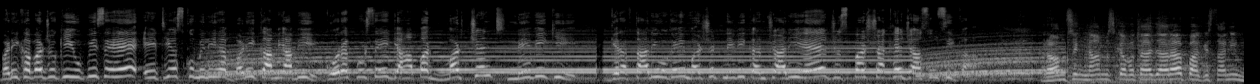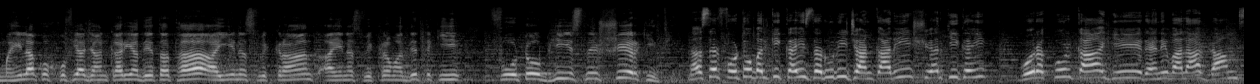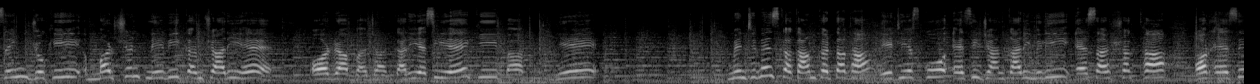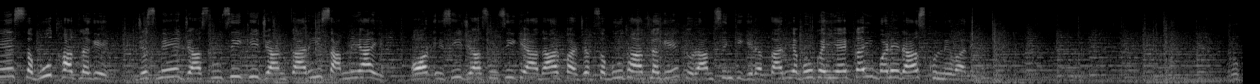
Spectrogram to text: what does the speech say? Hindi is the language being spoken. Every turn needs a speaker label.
Speaker 1: बड़ी खबर जो कि यूपी से है एटीएस को मिली है बड़ी कामयाबी। गोरखपुर से यहाँ पर मर्चेंट नेवी की गिरफ्तारी हो गई। मर्चेंट नेवी कर्मचारी है जिस पर शक है जासूसी का।
Speaker 2: राम सिंह नाम इसका बताया जा रहा है। पाकिस्तानी महिला को खुफिया जानकारियाँ देता था आईएनएस विक्रांत। आईएनएस विक्रमादित्य की फ़ोटो भी इसने शेयर की थी।
Speaker 1: न सिर्फ़ फ़ोटो बल्कि कई ज़रूरी जानकारी शेयर की गई। गोरखपुर का ये रहने वाला राम सिंह जो कि मर्चेंट नेवी कर्मचारी है और जानकारी ऐसी है कि ये मेंटेनेंस का काम करता था। एटीएस को ऐसी जानकारी मिली, ऐसा शक था और ऐसे सबूत हाथ लगे, जिसमें जासूसी की जानकारी सामने आई और इसी जासूसी के आधार पर जब सबूत हाथ लगे तो राम सिंह की गिरफ्तारी अब हो गई है। कई बड़े राज खुलने वाले हैं।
